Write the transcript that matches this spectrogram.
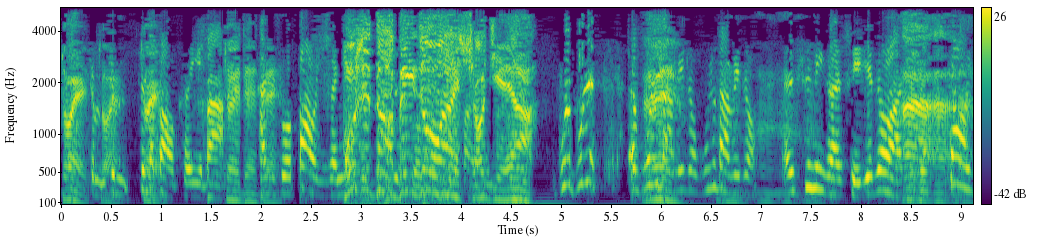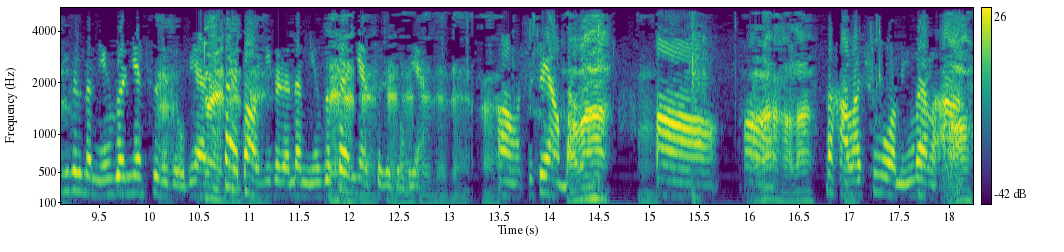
对对这么这么这么报可以吧？对对对还是说报一个念不是大悲咒啊，小。姐呀、不是不是，呃，不是大悲咒，不是大悲咒嗯，呃，是那个水节咒啊，就是报一个人的名字念四十九遍再报一个人的名字再念四十九遍对。对对，嗯，啊，是这样吧。好。吧，嗯，哦。好了哦。好了，那好了，师傅，我明白了啊。好，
